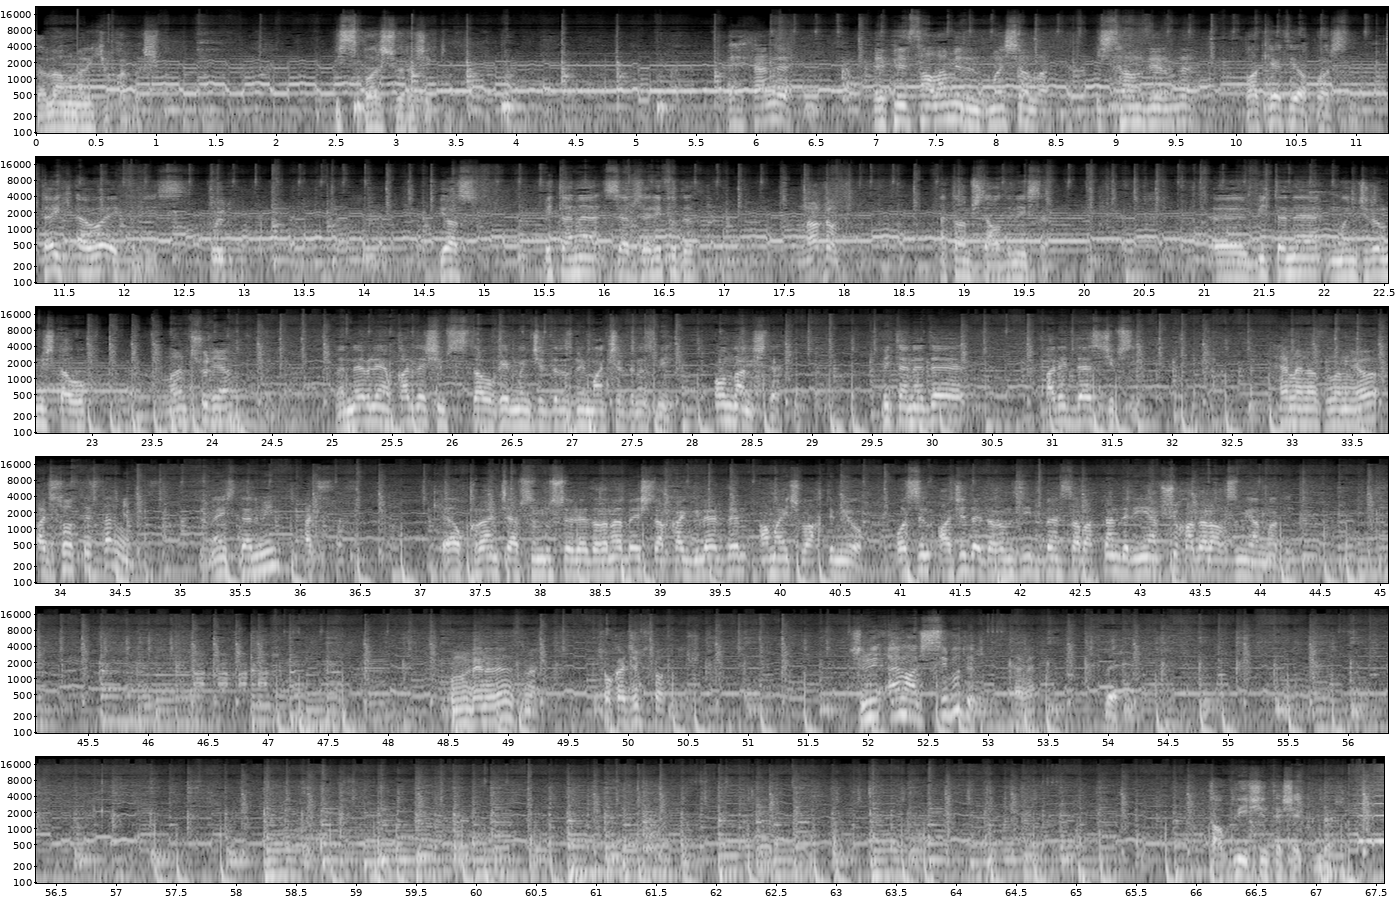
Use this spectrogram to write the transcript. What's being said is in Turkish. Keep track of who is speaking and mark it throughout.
Speaker 1: Selamun aleyküm kardeşim. Bir sipariş verecektim.
Speaker 2: Beyefendi. Epey sağlam yediniz maşallah. İştahınız yerinde.
Speaker 1: Paket yaparsın. Take away please.
Speaker 2: Buyurun.
Speaker 1: Yaz. Bir tane sebzeli fıdır.
Speaker 2: Nadal.
Speaker 1: Ha tamam işte adı neyse. Ee, bir tane mıncırılmış tavuk.
Speaker 2: Mançurya.
Speaker 1: Ben ne bileyim kardeşim siz tavuğu mıncırdınız mı mançırdınız mı? Ondan işte. Bir tane de karides cipsi.
Speaker 2: Hemen hazırlanıyor. Acı sos da ister miydiniz?
Speaker 1: Ne ister miyim?
Speaker 2: Acı sos.
Speaker 1: Ya Kur'an çarpsın bu söylediğine beş dakika gülerdim ama hiç vaktim yok. O sizin acı dediğinizi ben sabahtan yiyem şu kadar ağzım yanmadı.
Speaker 2: Bunu denediniz mi? Çok acı bir sostur.
Speaker 1: Şimdi en acısı budur.
Speaker 2: Evet.
Speaker 1: Ver. İçin teşekkürler.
